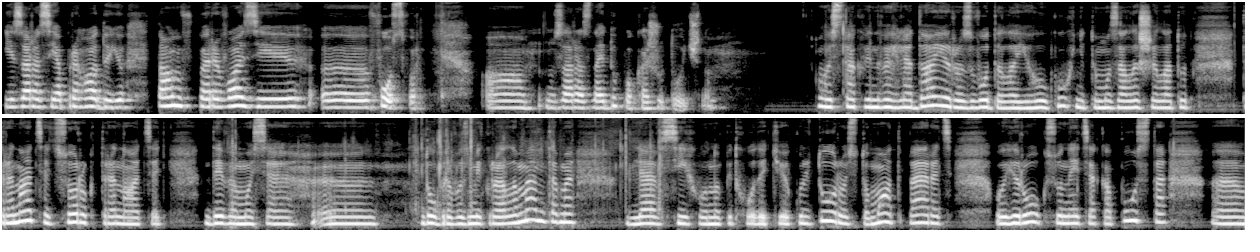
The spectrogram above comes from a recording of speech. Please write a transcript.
І зараз я пригадую, там в перевазі е, фосфор. Ну, зараз знайду, покажу точно. Ось так він виглядає. Розводила його у кухні, тому залишила тут 13, 40, 13. Дивимося е, добриво з мікроелементами. Для всіх воно підходить культур, ось томат, перець, огірок, суниця, капуста. Е,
